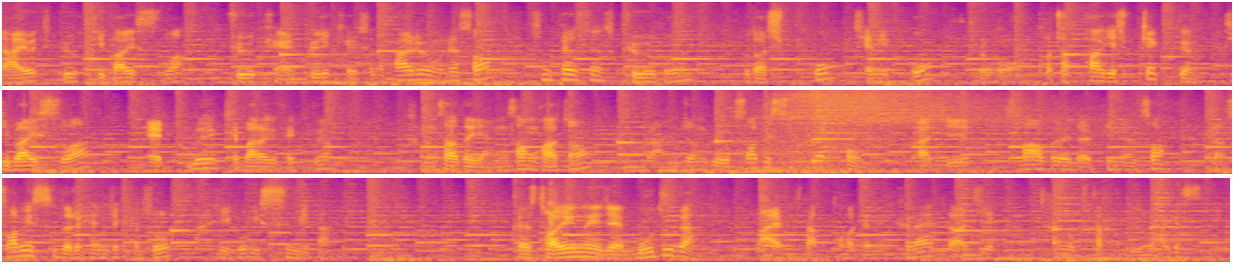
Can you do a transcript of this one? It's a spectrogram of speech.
IoT 교육 디바이스와 교육형 애플리케이션을 활용을 해서 심폐소생술 교육을 보다 쉽고 재밌고 그리고 더 접하기 쉽게끔 디바이스와 앱을 개발하게 됐고요. 강사들 양성 과정, 안전교육 서비스 플랫폼까지 사업을 넓히면서 서비스들을 현재 계속 알리고 있습니다. 그래서 저희는 이제 모두가 라이프 닥터가 되는 그날까지 참여 부탁드리도록 하겠습니다.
